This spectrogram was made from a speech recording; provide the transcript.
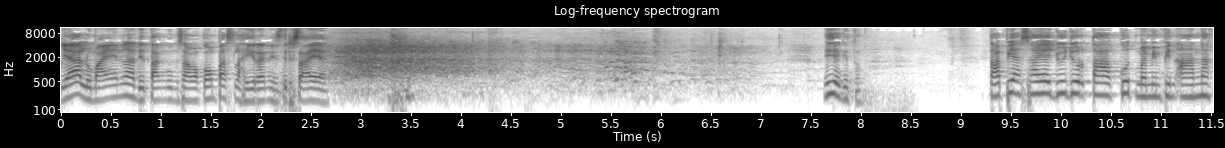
Ya lumayan lah ditanggung sama Kompas lahiran istri saya. iya gitu. Tapi ya saya jujur takut memimpin anak.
